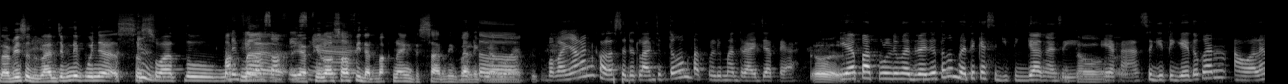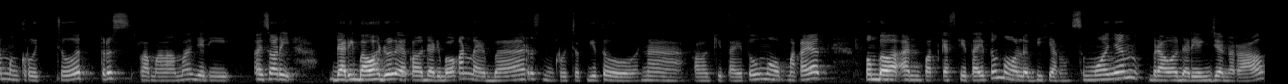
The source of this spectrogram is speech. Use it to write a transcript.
Tapi sudut lancip ini punya sesuatu makna, ya filosofi dan makna yang besar di balik nama itu. betul. Pokoknya kan kalau sudut lancip itu kan 45 derajat ya. Betul. Iya 45 derajat itu kan berarti kayak segitiga nggak sih? Betul. Iya kan? Segitiga itu kan awalnya mengkerucut, terus lama-lama jadi, eh sorry, dari bawah dulu ya. Kalau dari bawah kan lebar, terus mengkerucut gitu. Nah, kalau kita itu mau, makanya pembawaan podcast kita itu mau lebih yang semuanya berawal dari yang general,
